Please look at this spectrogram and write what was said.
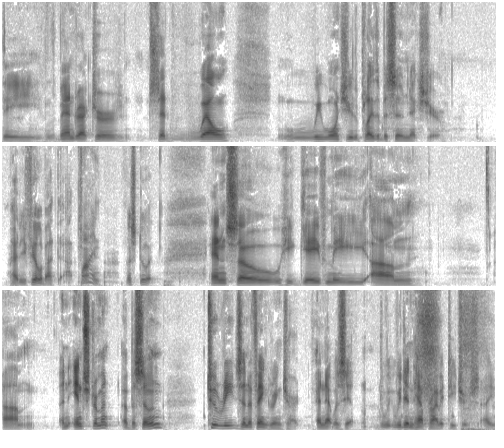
the band director said, Well, we want you to play the bassoon next year. How do you feel about that? Fine, let's do it. And so he gave me um, um, an instrument, a bassoon, two reeds, and a fingering chart and that was it. We, we didn't have private teachers. I,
